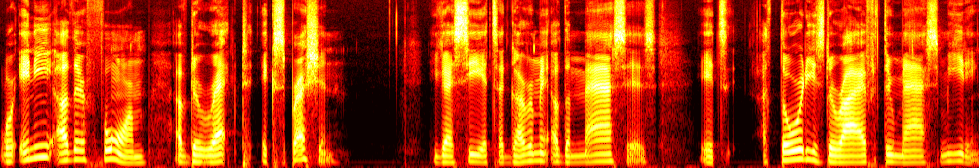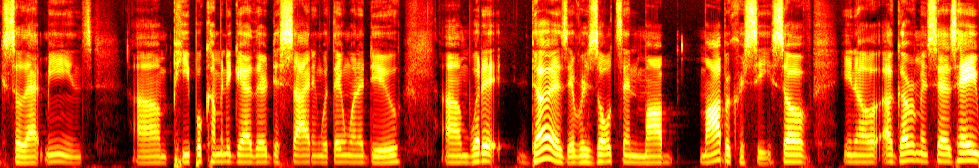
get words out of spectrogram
or any other form of direct expression. You guys see, it's a government of the masses. Its authority is derived through mass meetings. So that means um, people coming together, deciding what they want to do. Um, what it does, it results in mob mobocracy. So, you know, a government says, hey,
